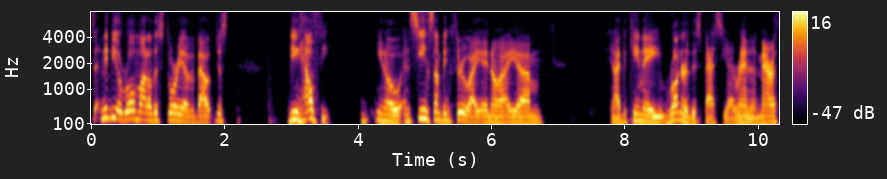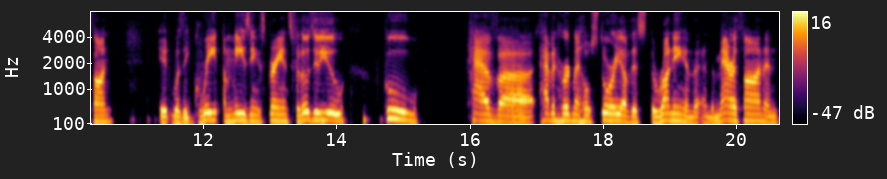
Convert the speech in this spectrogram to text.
It's maybe a role model. This story of about just being healthy, you know, and seeing something through. I, you know, I, um, you know, I became a runner this past year. I ran in a marathon. It was a great, amazing experience. For those of you who have uh, haven't heard my whole story of this, the running and the and the marathon and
